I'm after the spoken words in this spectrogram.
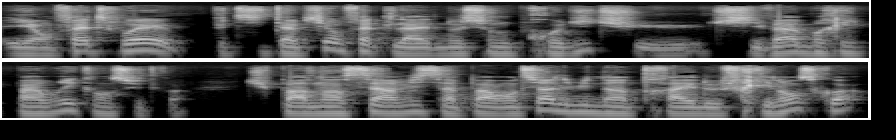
et en fait, ouais, petit à petit, en fait, la notion de produit, tu, tu y vas brique par brique ensuite, quoi. Tu pars d'un service à part entière, limite d'un travail de freelance, quoi.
